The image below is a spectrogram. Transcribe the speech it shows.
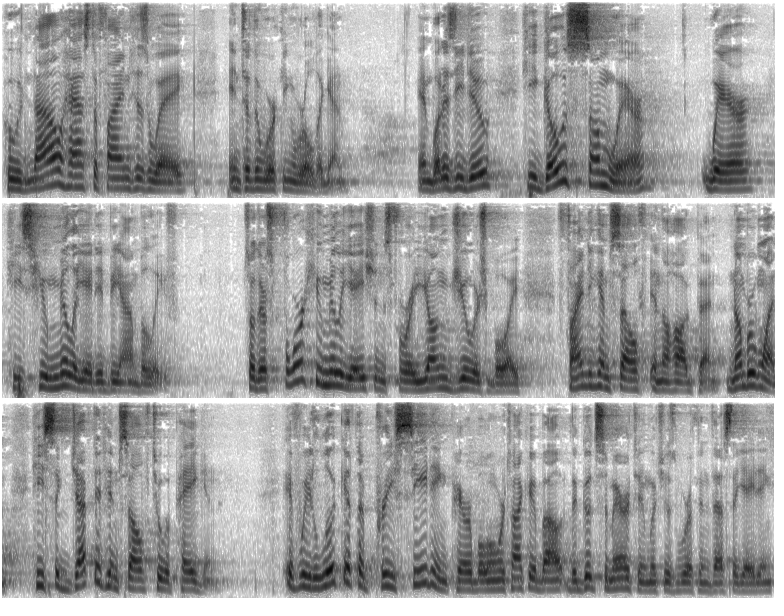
who now has to find his way into the working world again. And what does he do? He goes somewhere where he's humiliated beyond belief. So there's four humiliations for a young Jewish boy finding himself in the hog pen. Number one, he subjected himself to a pagan. If we look at the preceding parable, when we're talking about the Good Samaritan, which is worth investigating,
